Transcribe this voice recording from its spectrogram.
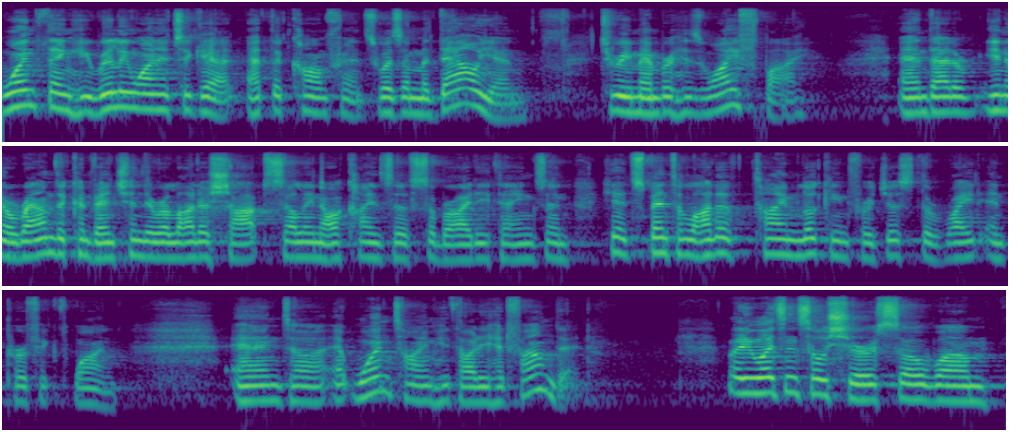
one thing he really wanted to get at the conference was a medallion to remember his wife by. And that you know around the convention there were a lot of shops selling all kinds of sobriety things. And he had spent a lot of time looking for just the right and perfect one. And uh, at one time he thought he had found it. But he wasn't so sure. So um,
